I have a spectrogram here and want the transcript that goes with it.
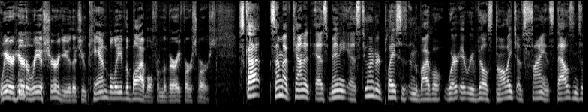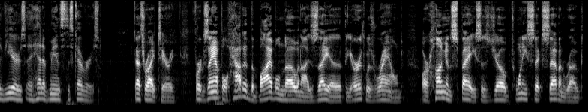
We are here to reassure you that you can believe the Bible from the very first verse. Scott, some have counted as many as 200 places in the Bible where it reveals knowledge of science thousands of years ahead of man's discoveries. That's right, Terry. For example, how did the Bible know in Isaiah that the earth was round or hung in space, as Job 26 7 wrote,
